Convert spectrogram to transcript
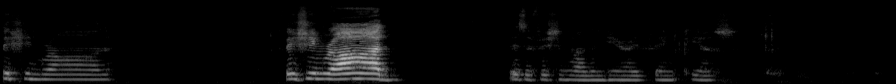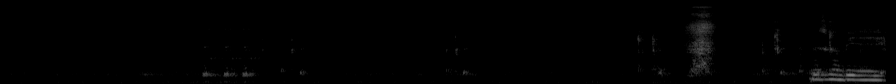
Fishing rod. Fishing rod! There's a fishing rod in here, I think, yes. There's gonna be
